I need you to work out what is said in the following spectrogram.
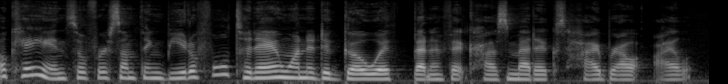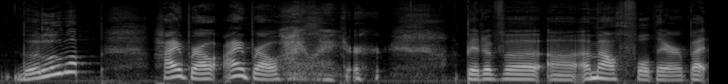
Okay, and so for something beautiful, today I wanted to go with Benefit Cosmetics Highbrow Eye highbrow eyebrow highlighter. a bit of a, uh, a mouthful there, but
